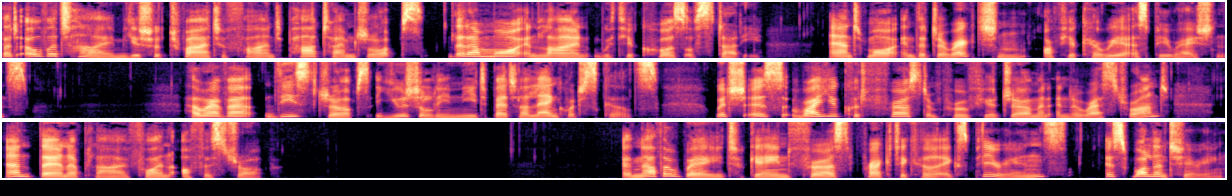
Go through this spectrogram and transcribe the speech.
But over time, you should try to find part time jobs that are more in line with your course of study and more in the direction of your career aspirations. However, these jobs usually need better language skills, which is why you could first improve your German in a restaurant and then apply for an office job. Another way to gain first practical experience is volunteering.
